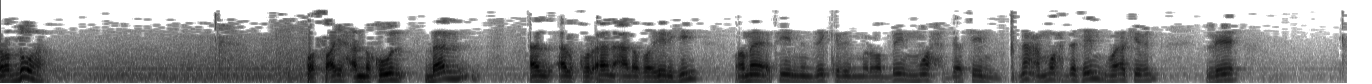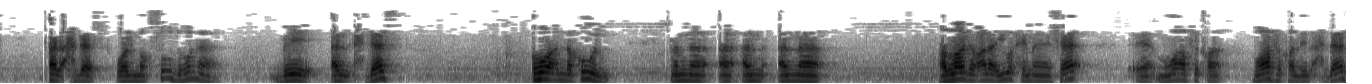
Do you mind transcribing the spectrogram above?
ردوها. والصحيح أن نقول بل القرآن على ظاهره وما يأتيه من ذكر من ربهم محدث. نعم محدث مؤكد للأحداث. والمقصود هنا بالإحداث هو أن نقول أن, أن, أن الله جل وعلا يوحي ما يشاء موافقة موافقا للأحداث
